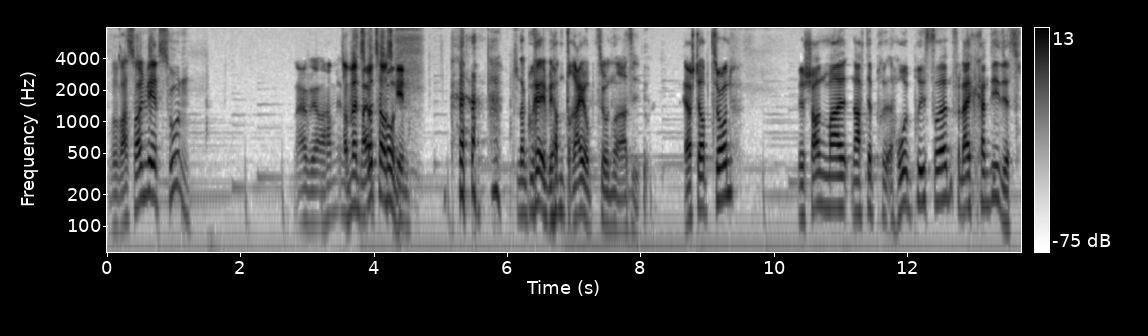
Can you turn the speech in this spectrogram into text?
Was sollen wir jetzt tun? Na, wir haben Sollen wir ins Wirtshaus gehen? Na okay, wir haben drei Optionen, Rasi. Erste Option. Wir schauen mal nach der Pri Hohenpriesterin. Vielleicht kann die das.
